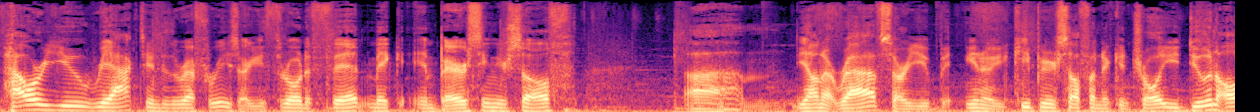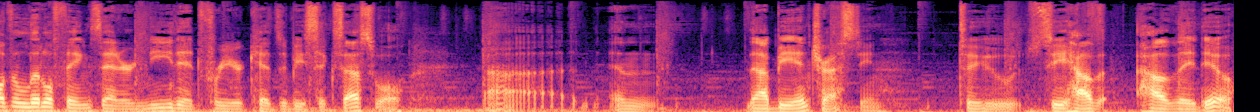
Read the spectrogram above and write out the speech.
how are you reacting to the referees? Are you throwing a fit, make embarrassing yourself, um, yelling at refs? Are you you know you keeping yourself under control? You doing all the little things that are needed for your kids to be successful, uh, and that'd be interesting to see how how they do.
